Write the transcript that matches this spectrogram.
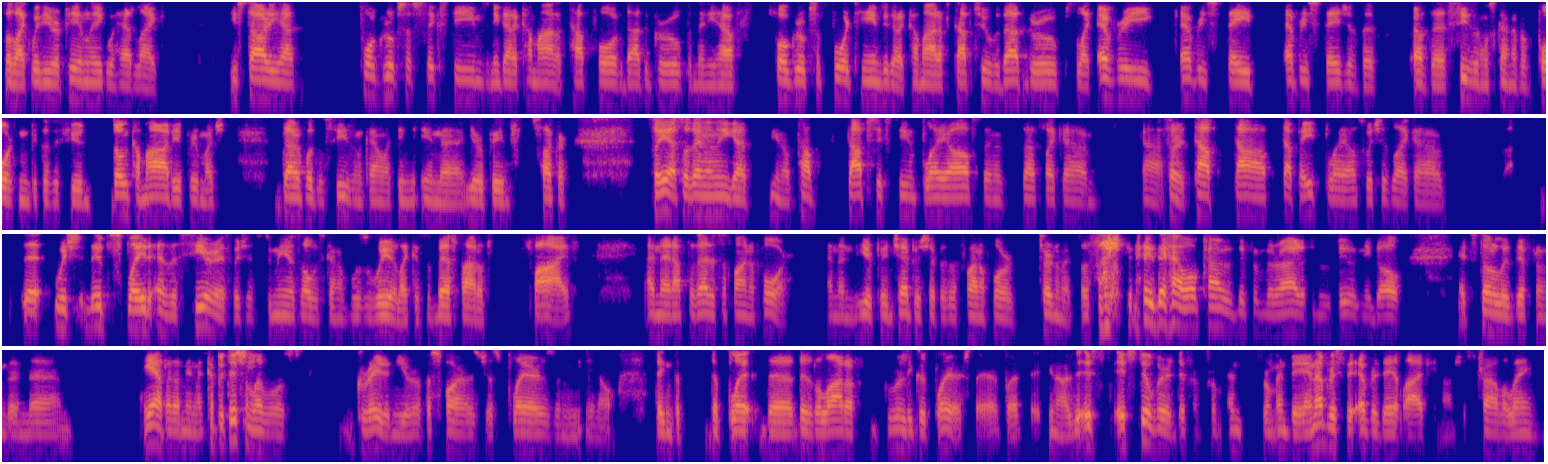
So like with European league, we had like you start you have four groups of six teams, and you got to come out of top four of that group, and then you have four groups of four teams. You got to come out of top two with that group. So like every every state every stage of the of the season was kind of important because if you don't come out, you're pretty much done for the season, kind of like in in uh, European soccer. So yeah, so then, then you got you know top top 16 playoffs, and that's like um uh, sorry top top top eight playoffs, which is like a uh, which it's played as a series, which is to me is always kind of was weird. Like it's the best out of five, and then after that it's a final four and then the European Championship is a Final Four tournament. So it's like they, they have all kinds of different varieties in the season you go. It's totally different, and um, yeah, but I mean, like competition level is great in Europe as far as just players, and you know, I think the the play the there's a lot of really good players there, but you know, it's it's still very different from and from NBA, and obviously everyday life, you know, just traveling.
